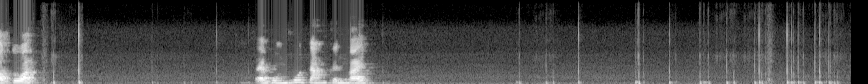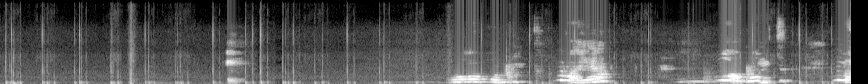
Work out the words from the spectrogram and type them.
ขอตัว แต่ผมพูดดังเกินไป โอ้ผมไม่ไหวแล้วโอ้ผมไม่ไหว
